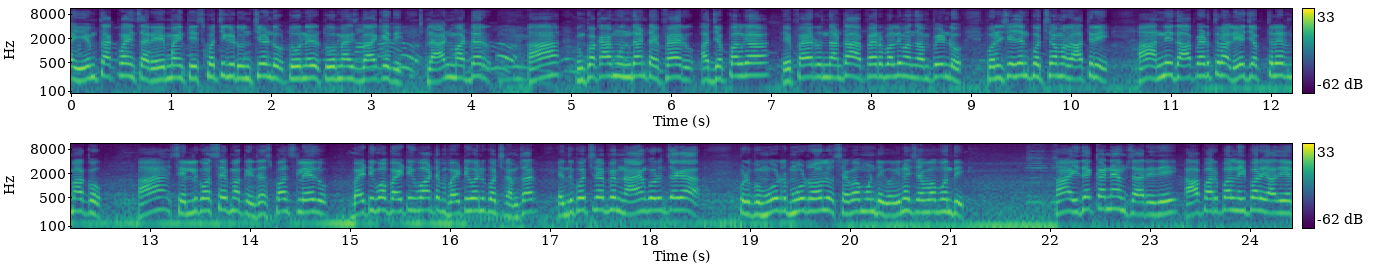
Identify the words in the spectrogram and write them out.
ఏం తక్కువైంది సార్? ఏమైంది? తీసుకొచ్చి ఇక్కడ ఉంచిండు. టూ టూ మ్యాక్స్ బ్యాక్ ఇది. ప్లాన్ మర్డర్ ఇంకొక ఆమె ఉందంట ఎఫ్ఐఆర్ అది చెప్పాలిగా? ఎఫ్ఐఆర్ ఉందంట ఎఫ్ఐఆర్ మళ్ళీ మనం చంపిండు. పోలీస్ స్టేషన్కి వచ్చాము రాత్రి. అన్నీ దాపెడుతున్నారు. ఏ చెప్తలేరు మాకు. ఆ, సెల్లుకి వస్తే మాకు రెస్పాన్స్ లేదు. బయటికి పో బయటికి పో అంటే బయటికి పోనికి వచ్చినాం సార్. ఎందుకు వచ్చినాం? మేము న్యాయం గురించేగా. ఇప్పుడు మూడు మూడు రోజులు శవం ఉండి ఈయన శవం ఉంది. ఇదే కన్యాం సార్ ఇది? ఆ పరిపాలన ఈ పరి అది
